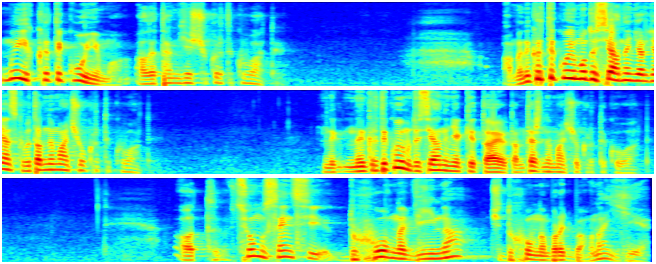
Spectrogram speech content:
Ми їх критикуємо, але там є що критикувати. А ми не критикуємо досягнення радянського, бо там нема чого критикувати. Не, критикуємо досягнення Китаю, там теж нема що критикувати. От в цьому сенсі духовна війна чи духовна боротьба, вона є.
